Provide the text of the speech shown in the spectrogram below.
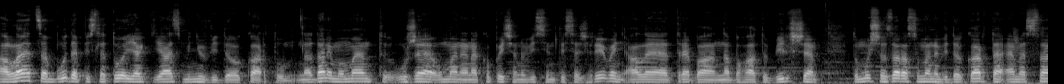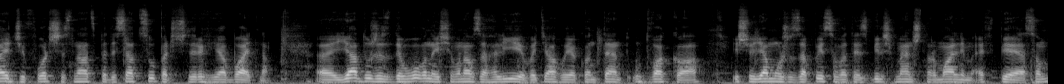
Але це буде після того, як я зміню відеокарту. На даний момент вже у мене накопичено 8 тисяч гривень, але треба набагато більше, тому що зараз у мене відеокарта MSI GeForce 1650 Super 4 ГБ. Е, Я дуже здивований, що вона взагалі витягує контент у 2К і що я можу записувати з більш-менш нормальним FPS.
